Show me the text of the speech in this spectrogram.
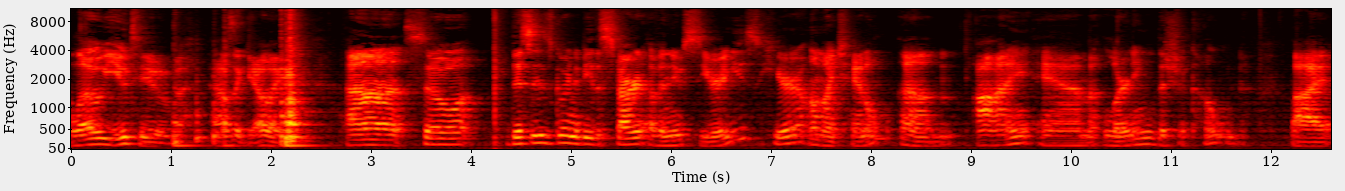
Hello, YouTube. How's it going? Uh, so, this is going to be the start of a new series here on my channel. Um, I am learning the chaconne by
